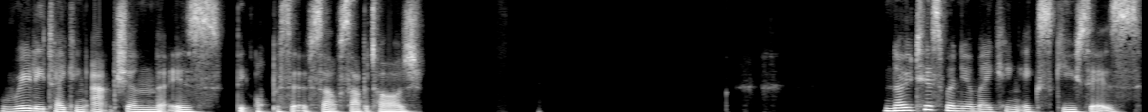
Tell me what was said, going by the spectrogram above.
really taking action that is the opposite of self sabotage. Notice when you're making excuses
